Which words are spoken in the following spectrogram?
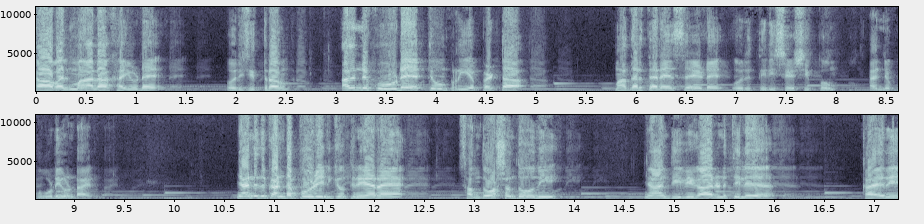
കാവൽ മാലാഖയുടെ ഒരു ചിത്രം അതിന്റെ കൂടെ ഏറ്റവും പ്രിയപ്പെട്ട മദർ തെരേസയുടെ ഒരു തിരിശേഷിപ്പും അതിന്റെ കൂടെ ഉണ്ടായിരുന്നു. ഞാനിത് കണ്ടപ്പോൾ എനിക്ക് ഒത്തിരിയേറെ സന്തോഷം തോന്നി. ഞാൻ ദിവ്യകാരണത്തിൽ കയറി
